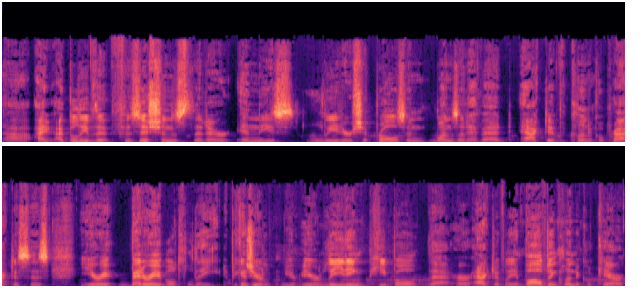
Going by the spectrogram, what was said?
uh, I, I, believe that physicians that are in these leadership roles and ones that have had active clinical practices, you're better able to lead because you're, you're, you're leading people that are actively involved in clinical care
